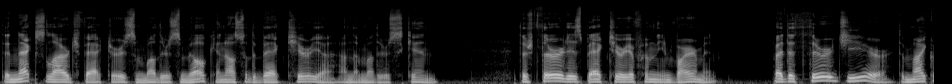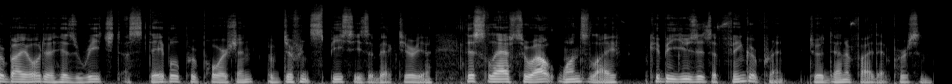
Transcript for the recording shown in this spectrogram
The next large factor is the mother's milk and also the bacteria on the mother's skin. The third is bacteria from the environment. By the third year, the microbiota has reached a stable proportion of different species of bacteria. This lasts throughout one's life, could be used as a fingerprint to identify that person.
